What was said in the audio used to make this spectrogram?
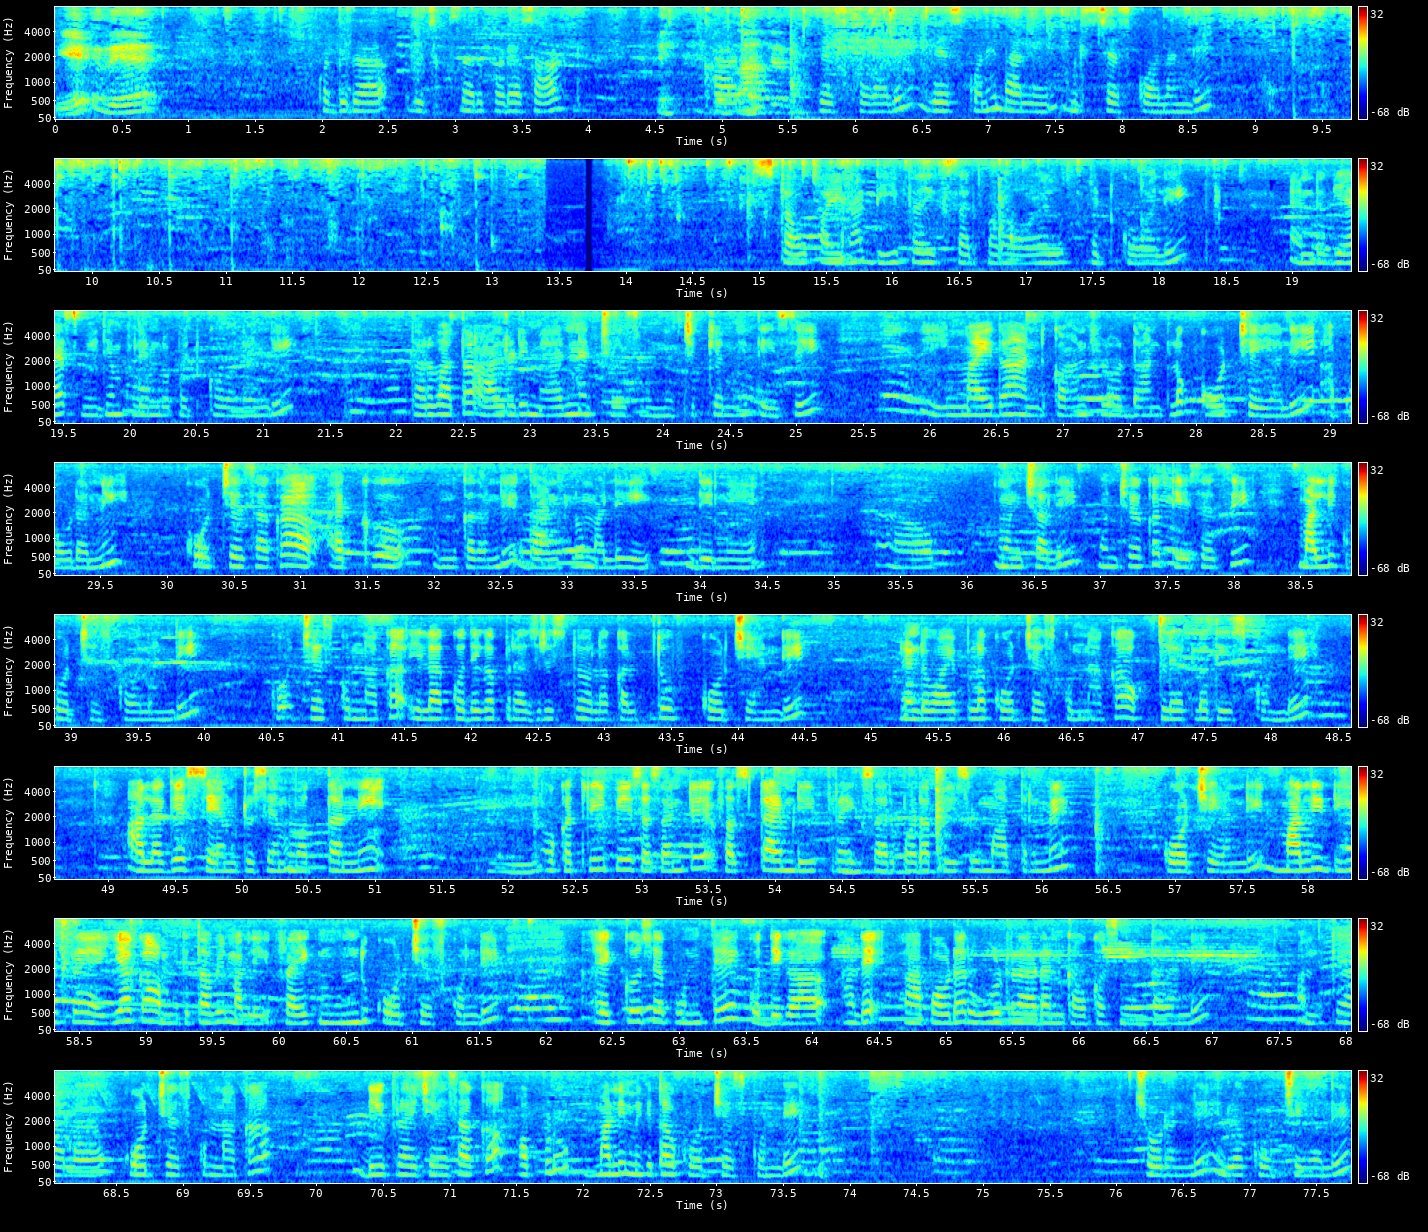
కొద్దిగా రుచికి సరిపడా సాల్ట్ కారం వేసుకోవాలి. వేసుకొని దాన్ని మిక్స్ చేసుకోవాలండి. స్టవ్ పైన డీప్ ఫ్రైకి సరిపడా ఆయిల్ పెట్టుకోవాలి. అండ్ గ్యాస్ మీడియం ఫ్లేమ్లో పెట్టుకోవాలండి. తర్వాత ఆల్రెడీ మ్యారినేట్ చేసి ఉన్న చికెన్ని తీసి ఈ మైదా అండ్ కార్న్ఫ్లోర్ దాంట్లో కోట్ చేయాలి. ఆ పౌడర్ని కోట్ చేశాక ఎగ్ ఉంది కదండి దాంట్లో మళ్ళీ దీన్ని ముంచాలి. ముంచాక తీసేసి మళ్ళీ కోట్ చేసుకోవాలండి. కోట్ చేసుకున్నాక ఇలా కొద్దిగా ప్రెజరిస్తూ ఇలా కలుపుతూ కోట్ చేయండి. రెండు వైపులా కోట్ చేసుకున్నాక ఒక ప్లేట్లో తీసుకోండి. అలాగే సేమ్ టు సేమ్ మొత్తాన్ని ఒక త్రీ పీసెస్ అంటే ఫస్ట్ టైం డీప్ ఫ్రైకి సరిపడా పీసులు మాత్రమే కోట్ చేయండి. మళ్ళీ డీప్ ఫ్రై అయ్యాక మిగతావి మళ్ళీ ఫ్రైకి ముందు కోట్ చేసుకోండి. ఎక్కువసేపు ఉంటే కొద్దిగా అదే ఆ పౌడర్ ఊడి రావడానికి అవకాశం ఉంటుందండి. అందుకే అలా కోట్ చేసుకున్నాక డీప్ ఫ్రై చేశాక అప్పుడు మళ్ళీ మిగతా కోట్ చేసుకోండి. చూడండి ఇలా కోట్ చేయాలి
